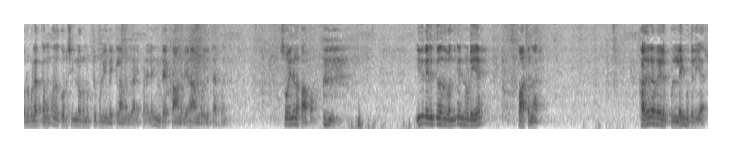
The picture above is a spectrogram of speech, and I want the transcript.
ஒரு விளக்கமும் அதுக்கு ஒரு சின்ன ஒரு முற்றுப்புள்ளி வைக்கலாம் என்ற அடிப்படையில் இந்த காணொலியை நான் உங்களுக்கு தர்றேன். ஸோ இதில் பார்ப்போம். இதில் இருக்கிறது வந்துட்டு என்னுடைய பாட்டனார். கதிரவேலு பிள்ளை முதலியார்.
